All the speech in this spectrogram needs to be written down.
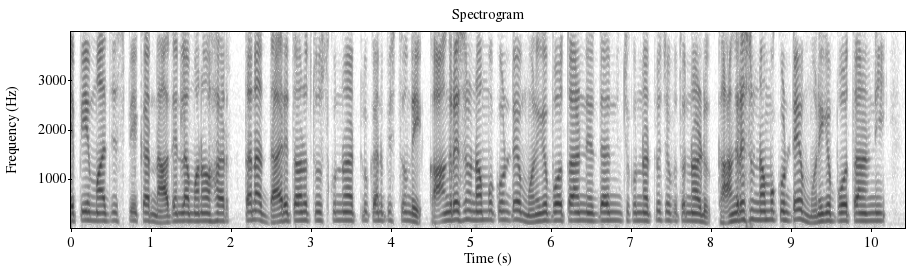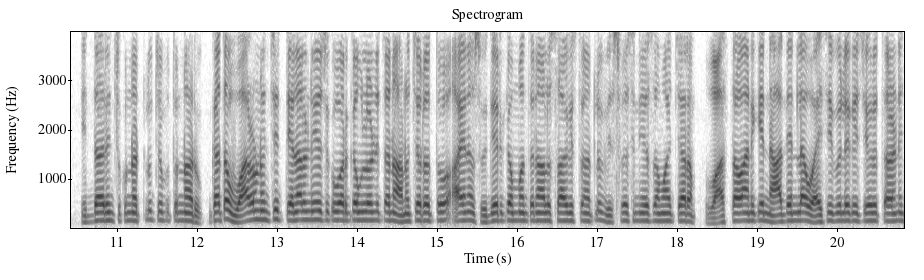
ఏపీ మాజీ స్పీకర్ నాదెండ్ల మనోహర్ తన దారి తాను చూసుకున్నట్లు కనిపిస్తుంది. కాంగ్రెస్ను నమ్ముకుంటే మునిగిపోతానని నిర్ధారించుకున్నట్లు చెబుతున్నాడు. కాంగ్రెస్ను నమ్ముకుంటే మునిగిపోతానని నిర్ధారించుకున్నట్లు చెబుతున్నారు. గత వారం నుంచి తెనాలి నియోజకవర్గంలోని తన అనుచరులతో ఆయన సుదీర్ఘ మంతనాలు సాగిస్తున్నట్లు విశ్వసనీయ సమాచారం. వాస్తవానికి నాదెండ్ల వైసీపీలోకి చేరుతారని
